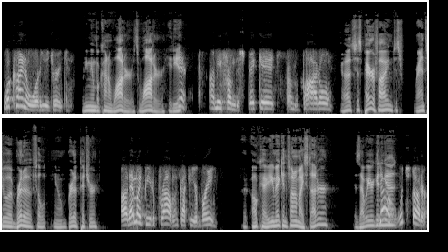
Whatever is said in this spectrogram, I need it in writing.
What kind of water are you drinking? What do you mean? What kind of water? It's water, idiot. Yeah, I mean from the spigot, from a bottle. Uh, it's just purified. Just ran through a Brita fil you know, Brita pitcher. Oh, that might be the problem. It got to your brain. Okay, are you making fun of my stutter? Is that what you're getting no, at? what stutter?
